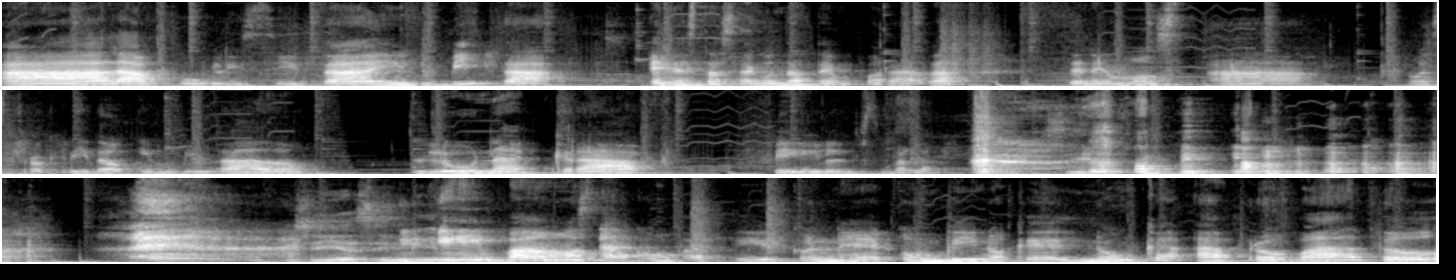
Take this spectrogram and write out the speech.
a la Publicita Invita. En esta segunda temporada tenemos a nuestro querido invitado, Luna Craft Films, ¿verdad? Sí. Sí, así mismo. Y vamos a compartir con él un vino que él nunca ha probado.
